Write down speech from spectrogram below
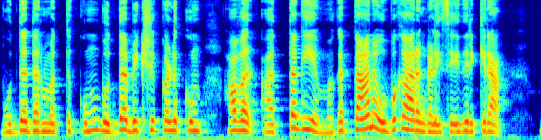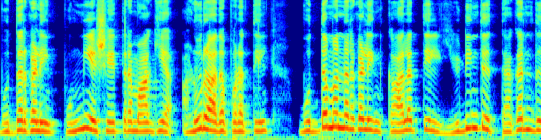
புத்த தர்மத்துக்கும் புத்த பிக்ஷுக்களுக்கும் அவர் அத்தகைய மகத்தான உபகாரங்களை செய்திருக்கிறார். புத்தர்களின் புண்ணிய கஷேத்திரமாகிய அனுராதபுரத்தில் புத்த மன்னர்களின் காலத்தில் இடிந்து தகர்ந்து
